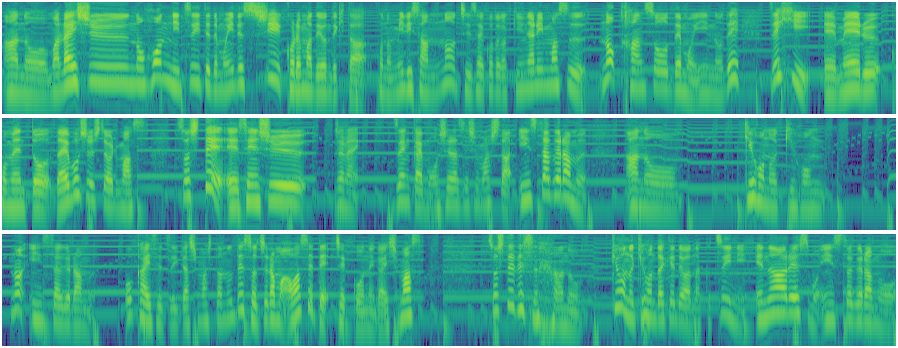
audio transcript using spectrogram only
あの、まあ、来週の本についてでもいいですしこれまで読んできたこのミリさんの小さいことが気になりますの感想でもいいのでぜひ、えー、メールコメント大募集しておりますそして、えー、先週じゃない前回もお知らせしましたインスタグラムあの基本の基本のインスタグラムを開設いたしましたのでそちらも合わせてチェックお願いしますそしてですね あの今日の基本だけではなくついに NRS もインスタグラムを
